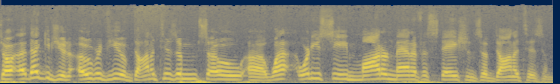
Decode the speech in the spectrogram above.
So uh, that gives you an overview of Donatism. So, uh, what, where do you see modern manifestations of Donatism?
